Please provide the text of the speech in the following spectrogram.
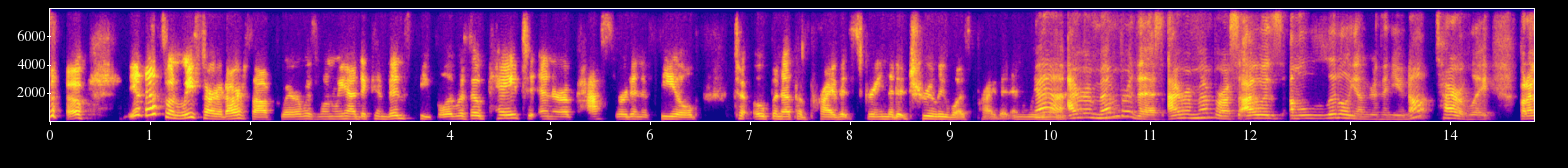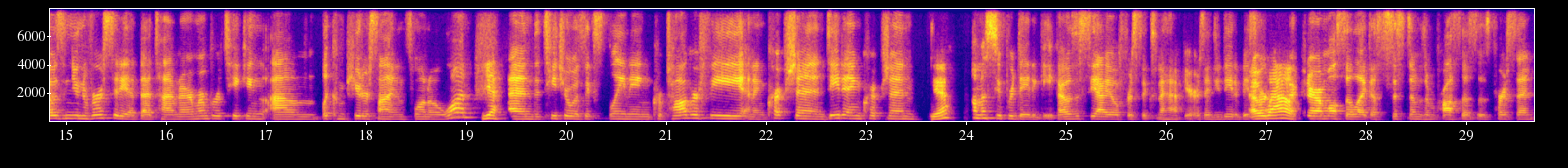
So yeah, that's when we started our software was when we had to convince people it was okay to enter a password in a field to open up a private screen that it truly was private and we yeah i remember this. I remember. So i was i'm a little younger than you not terribly but i was in university at that time and i remember taking um like computer science 101 yeah. and the teacher was explaining cryptography and encryption and data encryption. Yeah. I'm a super data geek. I was a cio for six and a half years. I do database oh wow. i'm also like a systems and processes person.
